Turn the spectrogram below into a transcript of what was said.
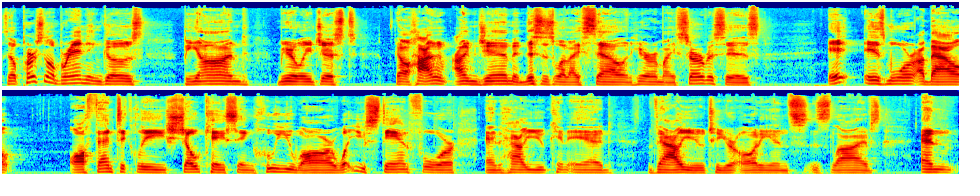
So personal branding goes beyond merely just you know, hi, I'm Jim, and this is what I sell, and here are my services. It is more about authentically showcasing who you are, what you stand for, and how you can add value to your audience's lives. And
